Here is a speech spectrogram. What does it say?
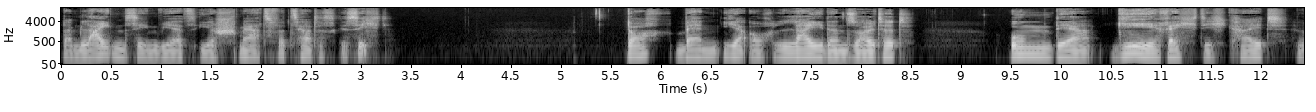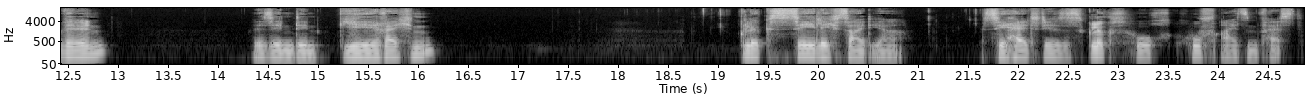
beim Leiden sehen wir jetzt ihr schmerzverzerrtes Gesicht. Doch, wenn ihr auch leiden solltet, um der Gerechtigkeit willen, wir sehen den Gerechen, glückselig seid ihr, Sie hält dieses Glückshufeisen fest.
